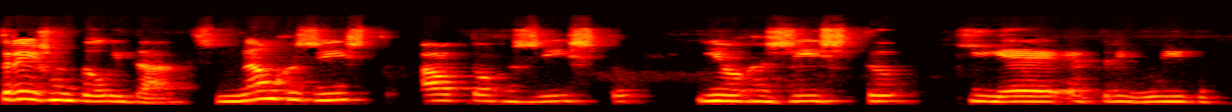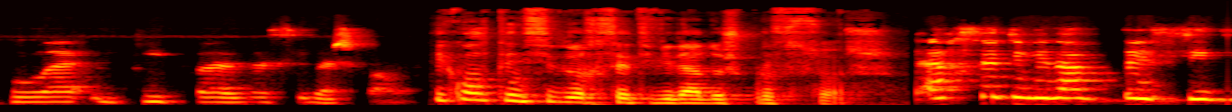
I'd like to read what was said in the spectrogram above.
três modalidades: não registro, autorregistro e um registro que é atribuído pela equipa da Ciberescola. E qual tem sido a receptividade dos professores? A receptividade tem sido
